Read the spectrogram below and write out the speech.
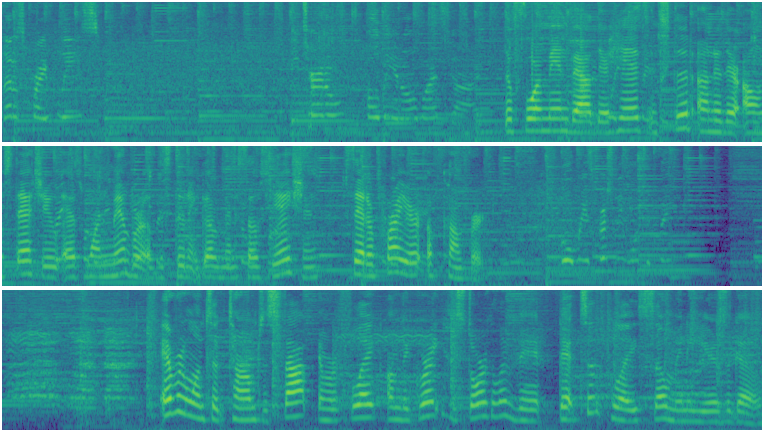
Let us pray, please. Eternal, holy, and all-wise God. The four men bowed their heads and stood under their own statue as one member of the Student Government Association said a prayer of comfort. Lord, we especially want to thank Everyone took time to stop and reflect on the great historical event that took place so many years ago,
